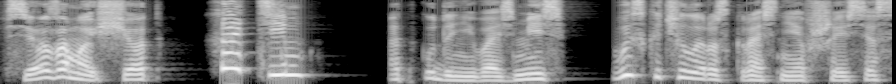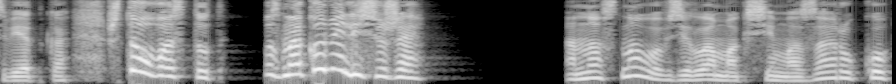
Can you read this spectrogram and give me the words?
Все за мой счет. «Хотим!» Откуда ни возьмись, выскочила раскрасневшаяся Светка. «Что у вас тут? Познакомились уже?» Она снова взяла Максима за руку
